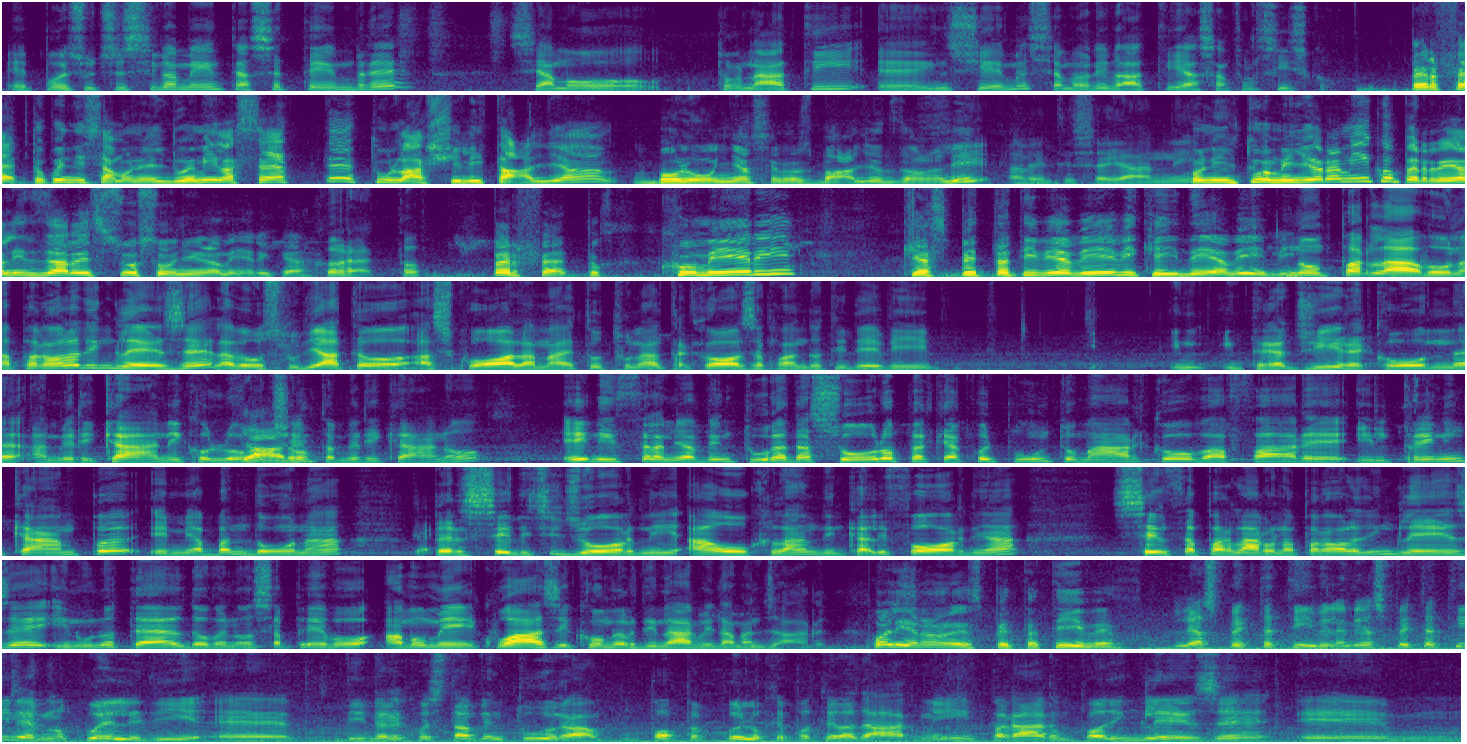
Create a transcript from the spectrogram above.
e poi successivamente a settembre siamo tornati eh, insieme, siamo arrivati a San Francisco. Perfetto, quindi siamo nel 2007, tu lasci l'Italia, Bologna se non sbaglio, zona lì. Sì, a 26 anni. Con il tuo migliore amico per realizzare il suo sogno in America. Corretto. Perfetto. Com'eri? Che aspettative avevi? Che idee avevi? Non parlavo una parola di inglese, l'avevo studiato a scuola, ma è tutta un'altra cosa quando ti devi interagire con americani, con il loro Chiaro. accento americano e inizia la mia avventura da solo perché a quel punto Marco va a fare il training camp e mi abbandona okay. per 16 giorni a Oakland in California senza parlare una parola di inglese in un hotel dove non sapevo a momenti quasi come ordinarmi da mangiare. Quali erano le aspettative? Le aspettative, le mie aspettative erano quelle di eh, vivere questa avventura un po' per quello che poteva darmi, imparare un po' di inglese e, mm,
